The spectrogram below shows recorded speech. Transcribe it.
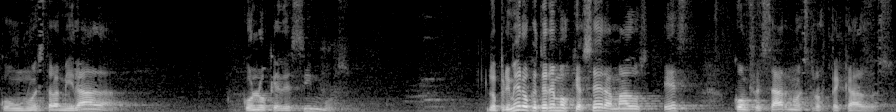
con nuestra mirada, con lo que decimos. Lo primero que tenemos que hacer, amados, es confesar nuestros pecados.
